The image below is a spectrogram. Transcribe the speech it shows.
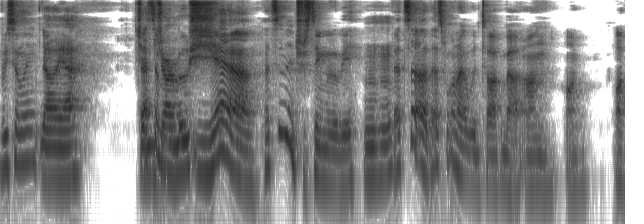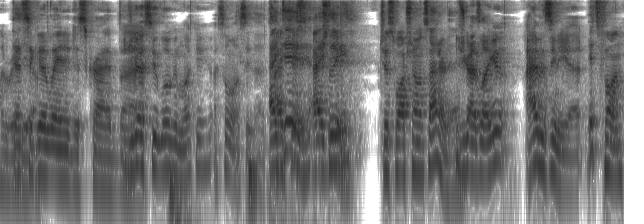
recently. Oh yeah. Jim That's a- Jarmusch. Yeah, that's an interesting movie. Mhm. That's uh that's one I would talk about on on on the radio. That's a good way to describe. Uh, Did you guys see Logan Lucky? I still want to see that. I, did just, actually. I did just watch it on Saturday. Did you guys like it? I haven't seen it yet. it's fun.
